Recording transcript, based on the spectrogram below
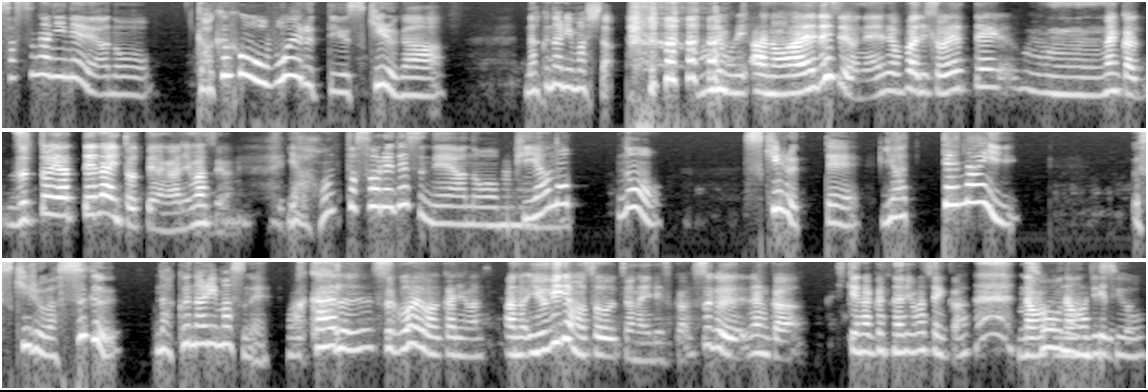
さすがにねあの楽譜を覚えるっていうスキルがなくなりましたでも、あの、あれですよね。やっぱりそれって、うん、なんかずっとやってないとっていうのがありますよね。いやほんとそれですねあのうんピアノのスキルってやってないスキルはすぐなくなりますねわかるすごいわかります。あの、指でもそうじゃないですか。すぐなんか弾けなくなりませんか？なそうなんですよ。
